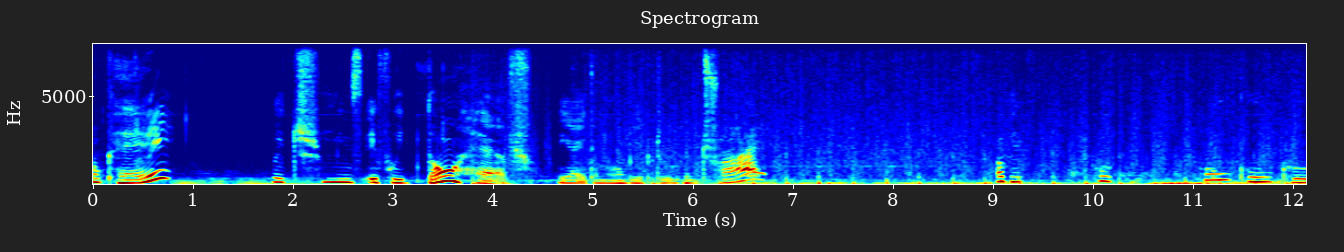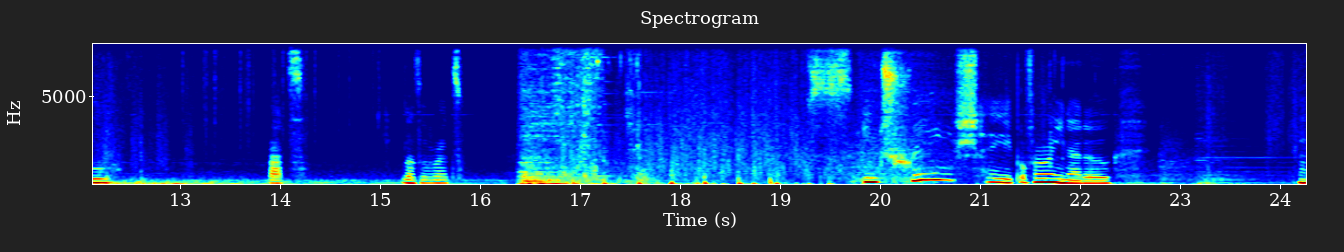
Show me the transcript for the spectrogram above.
Okay. Which means if we don't have the item, we won't be able to even try. Okay. Cool. Cool, cool, cool. Rats. Lot of rats. S- In tree shape of arena though. Hmm.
